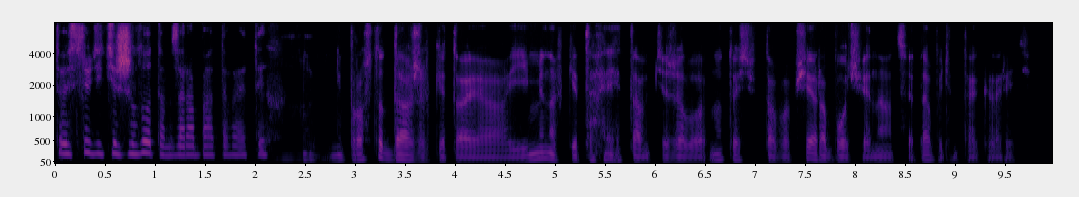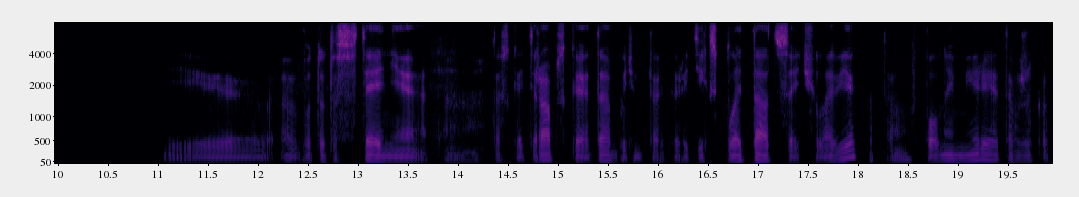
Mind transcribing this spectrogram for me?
То есть люди тяжело там зарабатывают их. Ну, не просто даже в Китае, а именно в Китае там тяжело. Ну, то есть там вообще рабочая нация, да, будем так говорить. И э, вот это состояние, а, так сказать, рабское, да, будем так говорить, эксплуатация человека, там в полной мере это уже как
